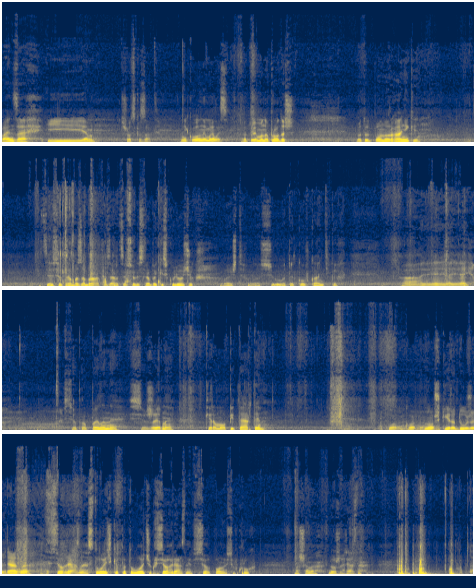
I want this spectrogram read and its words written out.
Венза і ем, що сказати, ніколи не милась. Готуємо на продаж. Отут повно органіки. І це все треба забрати. Зараз це все десь треба якийсь кульочок. Бачите, воно все тако в кантиках. Ай-яй-яй-яй-яй. Все пропилене, все жирне, кермо підтерте. Ну, шкіра дуже грязна, все грязне, стоечки, потолочок, все грязне, все повністю в круг. Машина дуже грязна.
